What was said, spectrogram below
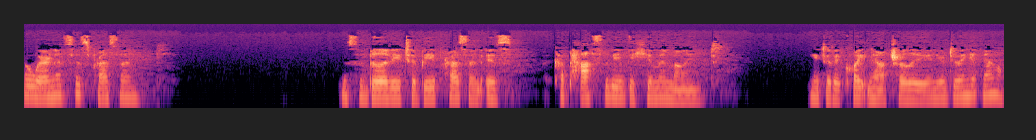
Awareness is present. This ability to be present is a capacity of the human mind. You did it quite naturally, and you're doing it now.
